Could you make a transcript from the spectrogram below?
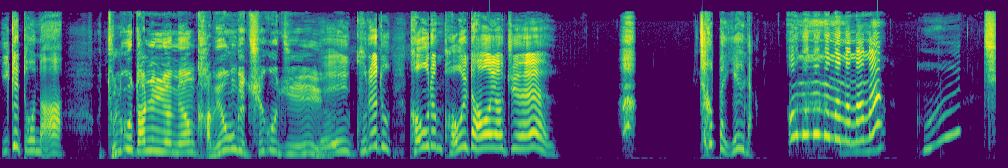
이게 더 나아. 들고 다니려면 가벼운 게 최고지. 에이, 그래도 거울은 거울 다워야지. 헉! 저것 봐, 예은아. 어머머머머머머머. 옳지.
